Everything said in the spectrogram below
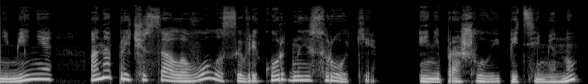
не менее, она причесала волосы в рекордные сроки, и не прошло и пяти минут,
